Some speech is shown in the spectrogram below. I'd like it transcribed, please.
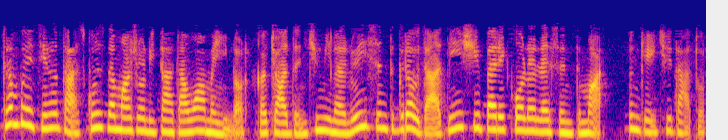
trebuie ținut ascuns de majoritatea oamenilor, căci adâncimile lui sunt greu de atins și pericolele sunt mari. Închei citatul.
